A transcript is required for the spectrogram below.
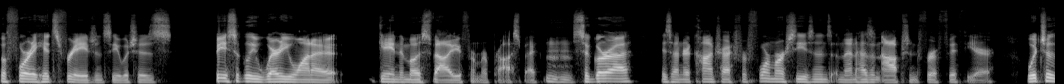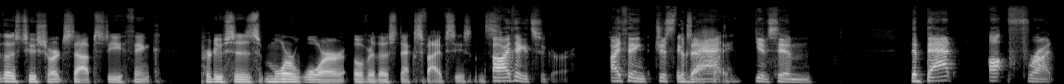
before he hits free agency, which is basically where you want to gain the most value from a prospect. Mm-hmm. Segura is under contract for four more seasons and then has an option for a fifth year. Which of those two shortstops do you think produces more war over those next five seasons? Oh, I think it's Segura. I think just the exactly. bat gives him the bat up front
